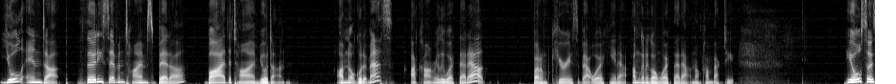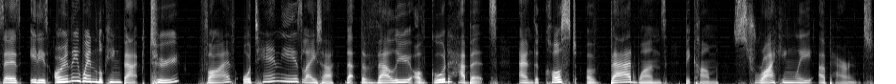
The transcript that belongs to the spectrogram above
you'll end up 37 times better by the time you're done. I'm not good at maths. I can't really work that out, but I'm curious about working it out. I'm going to go and work that out and I'll come back to you. He also says it is only when looking back two, five, or ten years later that the value of good habits and the cost of bad ones become strikingly apparent.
